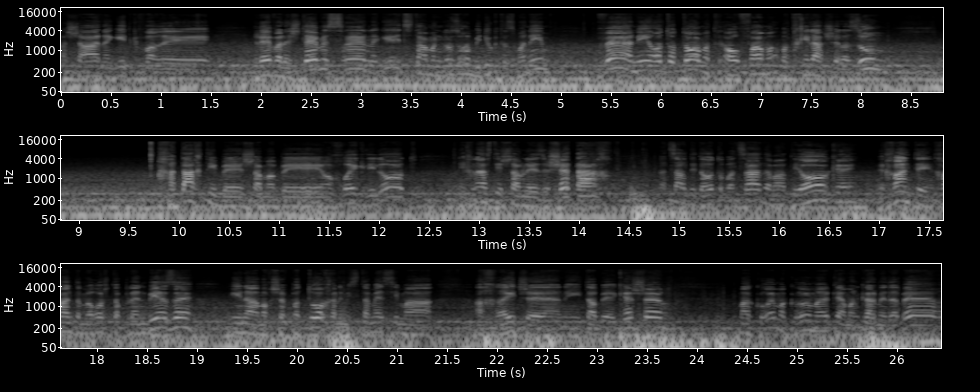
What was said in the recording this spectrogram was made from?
השעה נגיד כבר אה, רבע ל-12, נגיד, סתם, אני לא זוכר בדיוק את הזמנים, ואני אוטוטו, ההופעה מתחילה של הזום, חתכתי שם מאחורי גלילות, נכנסתי שם לאיזה שטח, עצרתי את האוטו בצד, אמרתי, אוקיי, הכנתי, הכנת מראש את הפלן בי הזה, הנה המחשב פתוח, אני מסתמס עם האחראית שאני איתה בקשר, מה קורה, מה קורה, אומרת לי, המנכ"ל מדבר,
